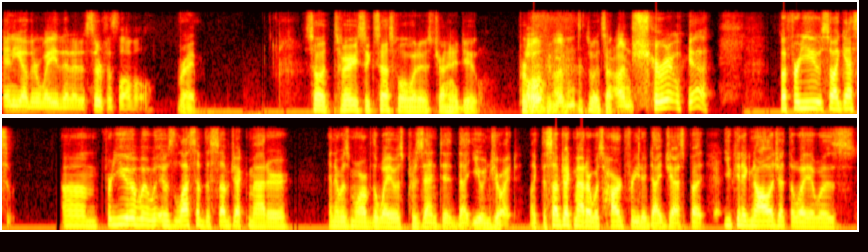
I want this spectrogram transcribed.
any other way than at a surface level. Right. So it's very successful what it was trying to do for Oh, both of you. That's what it sounds- I'm sure it. Yeah. But for you, so I guess um, for you, it, wa- it was less of the subject matter and it was more of the way it was presented that you enjoyed. Like the subject matter was hard for you to digest, but you can acknowledge it the way it was,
